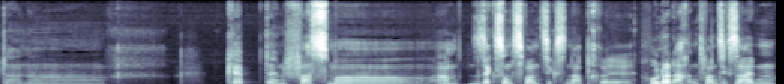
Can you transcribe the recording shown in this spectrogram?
danach? Captain Phasma am 26. April. 128 Seiten,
